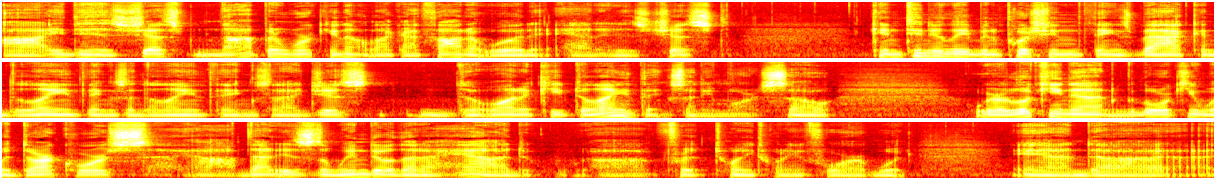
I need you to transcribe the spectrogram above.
uh, it has just not been working out like I thought it would, and it has just continually been pushing things back and delaying things and delaying things, and I just don't want to keep delaying things anymore. So we're looking at working with Dark Horse. Uh, that is the window that I had uh, for 2024, and uh,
